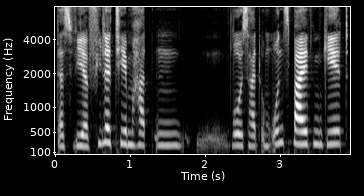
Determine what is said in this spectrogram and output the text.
dass wir viele Themen hatten, wo es halt um uns beiden geht.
